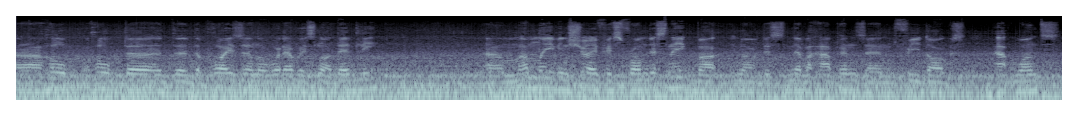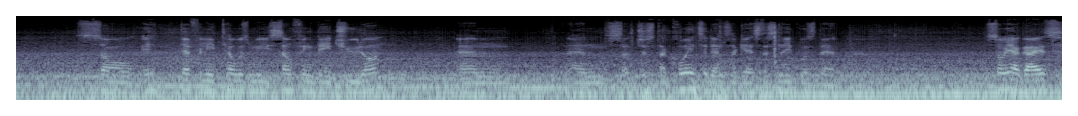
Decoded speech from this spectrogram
I uh, hope hope the, the, the poison or whatever is not deadly. Um, I'm not even sure if it's from the snake, but you know this never happens, and three dogs at once. So it definitely tells me something they chewed on, and and so just a coincidence I guess the snake was there. So yeah guys.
